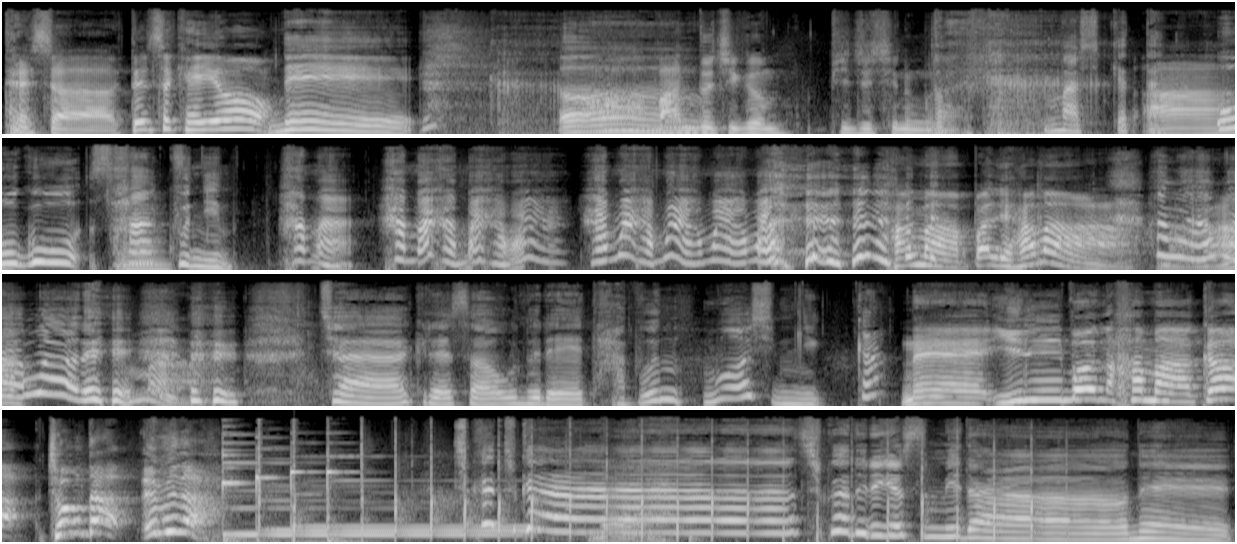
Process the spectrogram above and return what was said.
들썩들썩해요. 네. 어, 아, 만두 지금 빚으시는구나. 맛있겠다. 아. 5949님. 하마, 하마, 하마, 하마, 하마, 하마, 하마, 하마. 하마 빨리 하마. 하마, 하마, 하마. 네. 하마. 자, 그래서 오늘의 답은 무엇입니까? 네, 1번 하마가 정답입니다. 축하, 축하! 축하드리겠습니다. 네.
